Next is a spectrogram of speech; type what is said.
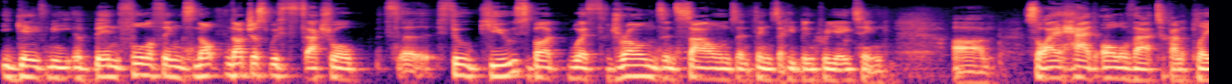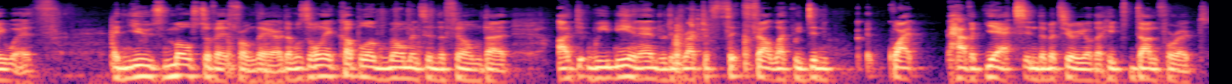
he gave me a bin full of things, not not just with actual uh, full cues, but with drones and sounds and things that he'd been creating. Um, so I had all of that to kind of play with and use most of it from there. There was only a couple of moments in the film that I did, we, me and Andrew, the director, th- felt like we didn't quite have it yet in the material that he'd done for it.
